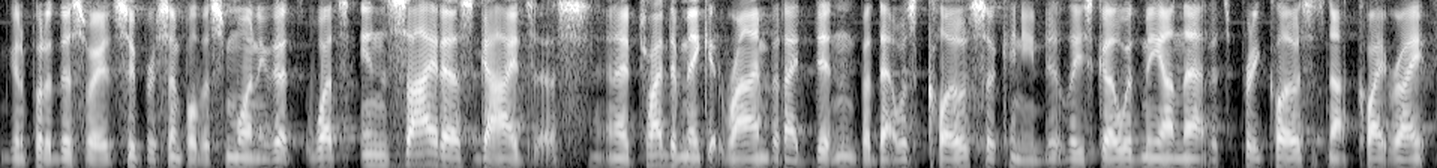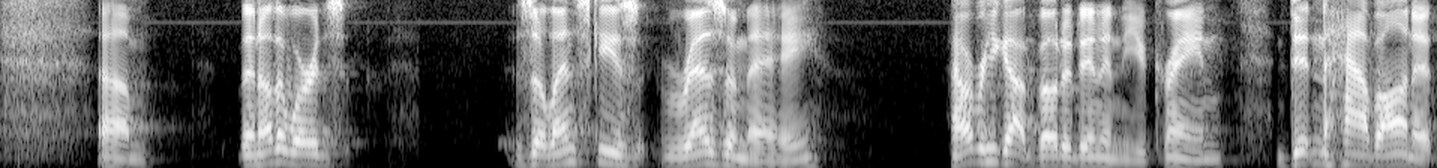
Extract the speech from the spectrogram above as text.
I'm going to put it this way, it's super simple this morning that what's inside us guides us. And I tried to make it rhyme, but I didn't, but that was close. So can you at least go with me on that? It's pretty close, it's not quite right. Um, in other words, Zelensky's resume, however he got voted in in the Ukraine, didn't have on it,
